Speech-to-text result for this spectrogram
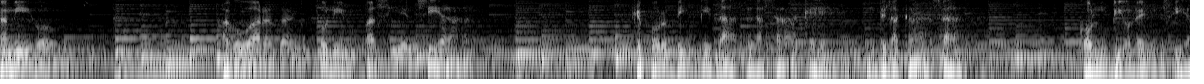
Amigos aguardan con impaciencia que por dignidad la saque de la casa con violencia.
